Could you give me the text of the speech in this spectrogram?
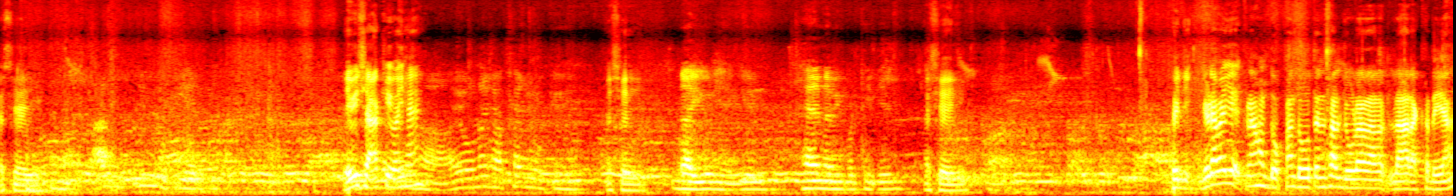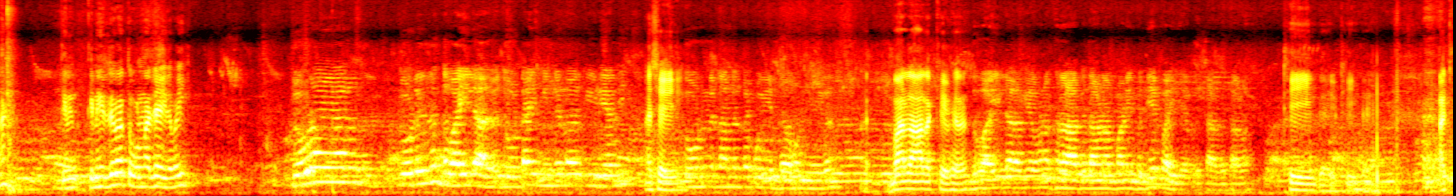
ਅੱਛਾ ਜੀ। ਆਹ ਦੂਜੀ ਵੀ ਰੋਕੀ ਹੈ ਇਹ ਵੀ ਸ਼ੱਕ ਹੀ ਬਾਈ ਹੈ? ਹਾਂ ਇਹ ਉਹਨਾਂ ਸ਼ਾਖਾ ਚ ਰੋਕੀ ਹੋਈ ਅੱਛਾ ਜੀ। ਡਾਈ ਹੋਣੀ ਹੈਗੀ ਇਹ। ਹੈ ਨਵੀਂ ਪੱਠੀ ਤੇ। ਅੱਛਾ ਜੀ। ਫਿਰ ਜੀ- ਜਿਹੜਾ ਬਾਈ ਇਕਣਾ ਹੁਣ ਦੋਕਾਂ ਦੋ ਤਿੰਨ ਸਾਲ ਜੋੜਾ ਲਾ- ਲਾ ਰੱਖਦੇ ਆ ਕਿੰਨੀ ਕਿੰਨੀ ਦੇਰ ਬਾਅਦ ਤੋੜਨਾ ਚਾਹੀਦਾ ਬਾਈ? ਜੋੜਾ ਯਾਰ ਜੋੜੇ ਨੇ ਦਵਾਈ ਲਾ ਦੇ 2.5 ਮਹੀਨੇ ਬਾਅਦ ਕੀੜਿਆਂ ਦੀ। ਅੱਛਾ ਜੀ। ਤੋੜਨੇ ਦਾਣੇ ਤਾਂ ਕੋਈ ਏਦਾਂ ਹੋਣੀ ਹੈਗਾ। ਬਾਹਰ ਲਾ ਰੱਖੇ ਫਿਰ। ਦਵਾਈ ਲਾ ਕੇ ਆਪਣਾ ਖਰਾਕ ਦਾਣਾ ਪਾਣੀ ਵਧੀਆ ਪਾਈ ਜਾਵੇ ਤਾਕਤ ਵਾਲਾ ਠੀਕ ਹੈ ਜੀ ਠੀਕ ਹੈ ਆ ਕੀ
